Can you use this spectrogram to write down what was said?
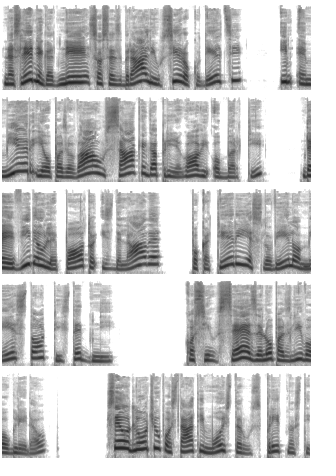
Naslednjega dne so se zbrali vsi rokodelci, in Emir je opazoval vsakega pri njegovi obrti, da je videl lepoto izdelave, po kateri je slovelo mesto tiste dni. Ko si vse zelo pazljivo ogledal, se je odločil postati mojster v spretnosti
